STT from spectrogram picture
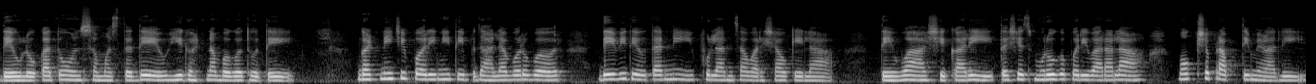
देवलोकातून समस्त देव ही घटना बघत होते. घटनेची परिणिती झाल्याबरोबर देवी देवतांनी फुलांचा वर्षाव केला. तेव्हा शिकारी तसेच मृग परिवाराला मोक्षप्राप्ती मिळाली.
